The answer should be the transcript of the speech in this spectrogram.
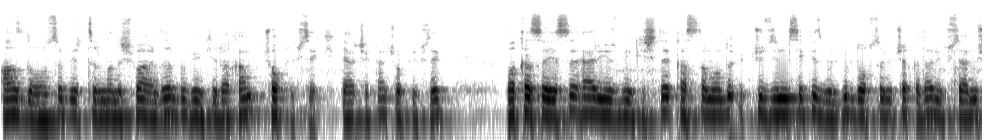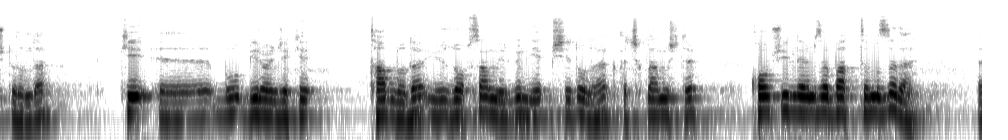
az da olsa bir tırmanış vardı. Bugünkü rakam çok yüksek. Gerçekten çok yüksek. Vaka sayısı her 100 bin kişide Kastamonu'da 328,93'e kadar yükselmiş durumda. Ki e, bu bir önceki tabloda 190,77 olarak açıklanmıştı. Komşu illerimize baktığımızda da e,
